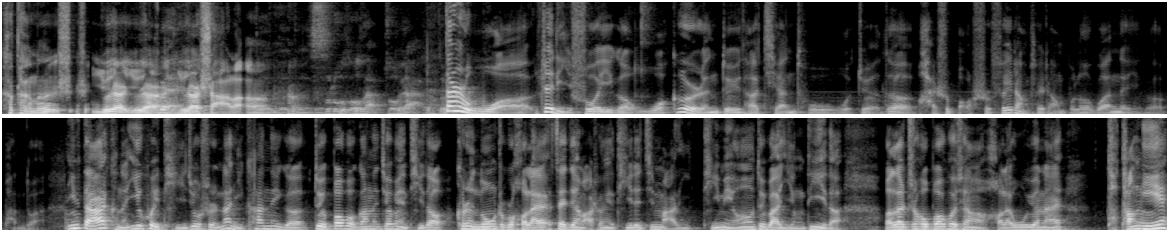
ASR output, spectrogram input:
他他可能是是有点有点对有点傻了啊。思路走窄走窄了。但是我这里说一个，我个人对于他前途，我觉得还是保持非常非常不乐观的一个判断。因为大家可能亦会提，就是那你看那个对，包括刚才胶片提到柯震东，这不是后来再见瓦城也提了金马提名，对吧？影帝的，完了之后，包括像好莱坞原来。唐唐尼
